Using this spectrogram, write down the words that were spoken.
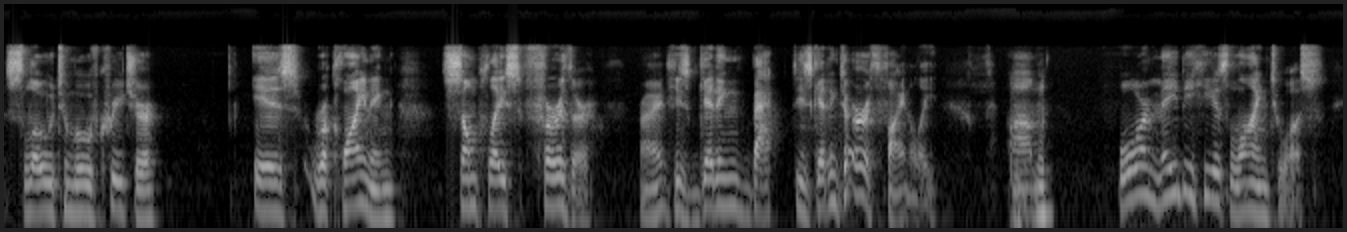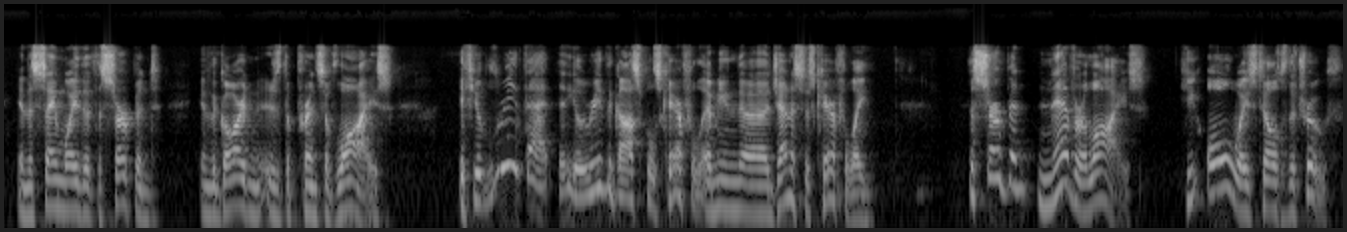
slow to move creature is reclining someplace further, right? He's getting back, he's getting to Earth finally. Um, mm-hmm. Or maybe he is lying to us in the same way that the serpent in the garden is the prince of lies if you read that, you'll read the Gospels carefully. I mean, uh, Genesis carefully. The serpent never lies. He always tells the truth.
